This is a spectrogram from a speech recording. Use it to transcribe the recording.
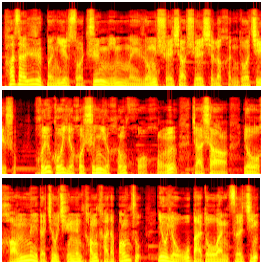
她在日本一所知名美容学校学习了很多技术。回国以后，生意很火红，加上有行内的旧情人唐卡的帮助，又有五百多万资金，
